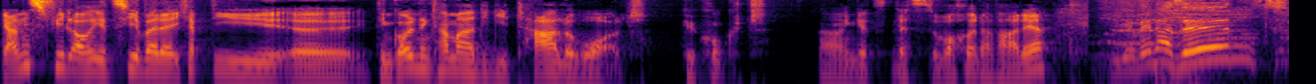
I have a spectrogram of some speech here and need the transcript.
ganz viel auch jetzt hier bei der, ich habe die äh, den Goldenen Kamera Digital Award geguckt. Äh, jetzt letzte Woche, da war der. Die Gewinner sind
